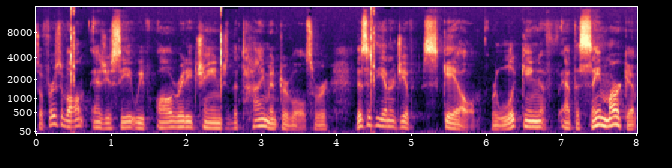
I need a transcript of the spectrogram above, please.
So first of all, as you see, we've already changed the time intervals. So this is the energy of scale. We're looking at the same market,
